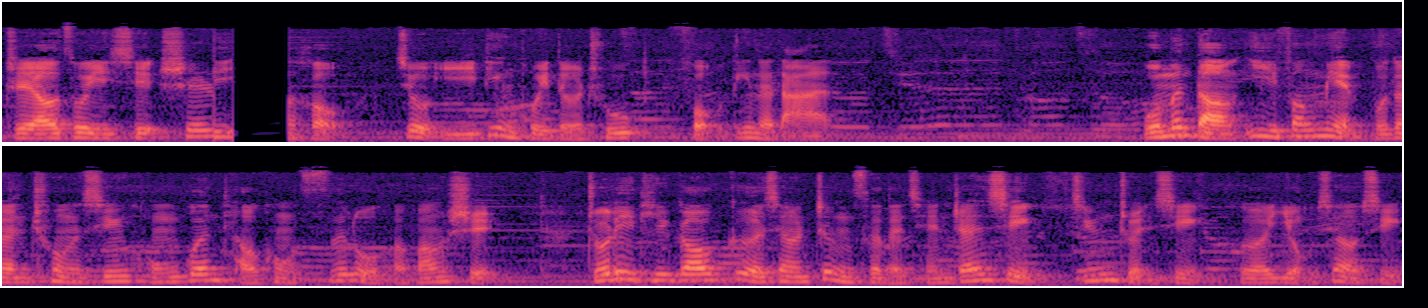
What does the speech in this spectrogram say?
只要做一些深入后，就一定会得出否定的答案。我们党一方面不断创新宏观调控思路和方式。着力提高各项政策的前瞻性、精准性和有效性，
